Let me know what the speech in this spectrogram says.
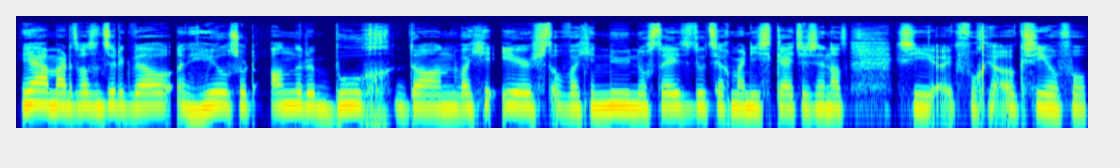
Ja, maar het was natuurlijk wel een heel soort andere boeg dan wat je eerst of wat je nu nog steeds doet, zeg maar die sketches en dat ik zie, ik volg je ook, ik zie heel veel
